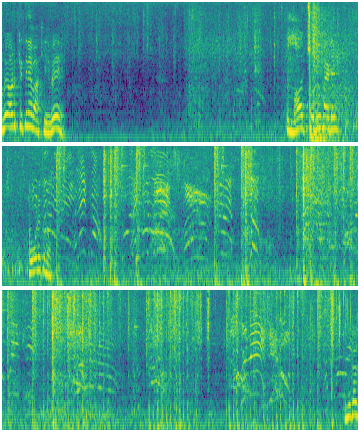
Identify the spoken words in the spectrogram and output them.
अबे, और कितने बाकी है, बे? बहुत छोटी फाइट है थोड़े तो मत निकल!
